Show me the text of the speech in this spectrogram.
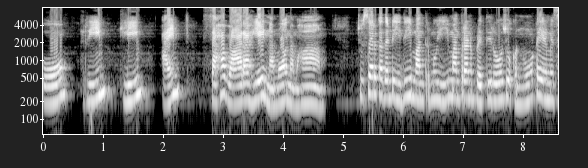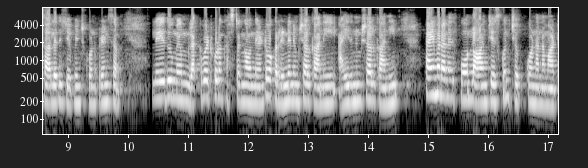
ఓం హ్రీం క్లీం ఐం సహ వారాహే నమో నమ. చూసారు కదండి ఇది మంత్రము ఈ మంత్రాన్ని ప్రతిరోజు ఒక నూట ఎనిమిది సార్లు అయితే జపించుకోండి ఫ్రెండ్స్. లేదు మేము లెక్క పెట్టుకోవడం కష్టంగా ఉంది అంటే ఒక రెండు నిమిషాలు కానీ ఐదు నిమిషాలు కానీ టైమర్ అనేది ఫోన్లో ఆన్ చేసుకొని చెప్పుకోండి అన్నమాట.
